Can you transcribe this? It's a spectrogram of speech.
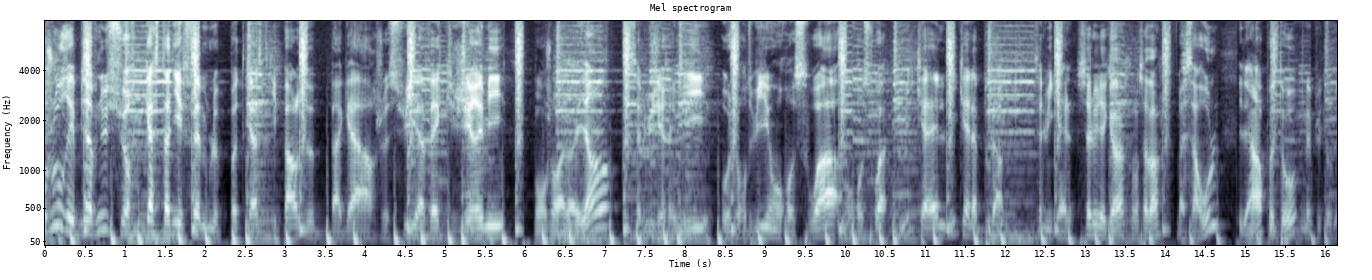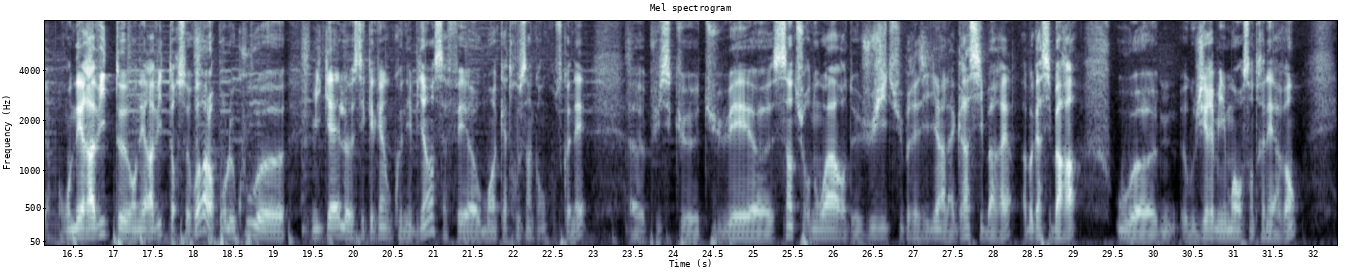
Bonjour et bienvenue sur Castagne FM, le podcast qui parle de bagarre. Je suis avec Jérémy. Bonjour Adrien. Salut Jérémy. Aujourd'hui, on reçoit, on reçoit Michael, Michael Abdullah. Salut Michael. Salut les gars, comment ça va? Bah ça roule. Il est un peu tôt, mais plutôt bien. On est ravi de te, on est ravi de te recevoir. Alors pour le coup, euh, Michael, c'est quelqu'un qu'on connaît bien. Ça fait euh, au moins 4 ou 5 ans qu'on se connaît, euh, puisque tu es euh, ceinture noire de Jiu-Jitsu brésilien à la Gracie Barra, Gracie Barra, où, euh, où Jérémy et moi on s'entraînait avant.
